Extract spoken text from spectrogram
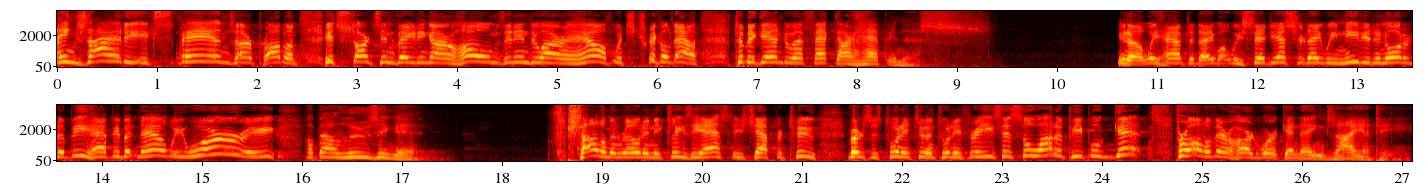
Anxiety expands our problem. It starts invading our homes and into our health, which trickle down to begin to affect our happiness. You know, we have today what we said yesterday we needed in order to be happy, but now we worry about losing it. Solomon wrote in Ecclesiastes chapter 2, verses 22 and 23, he says, So what do people get for all of their hard work and anxiety?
